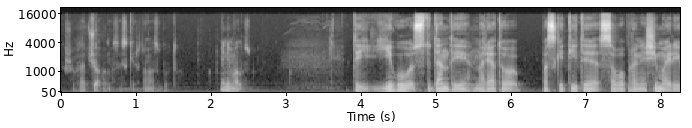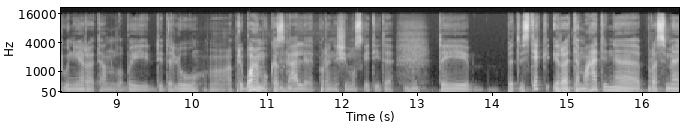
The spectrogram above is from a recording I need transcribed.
kažkoks apčiuopamas skirtumas būtų. Minimalus. Tai jeigu studentai norėtų paskaityti savo pranešimą ir jeigu nėra ten labai didelių apribojimų, kas mhm. gali pranešimus skaityti, mhm. tai bet vis tiek yra tematinė prasme,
